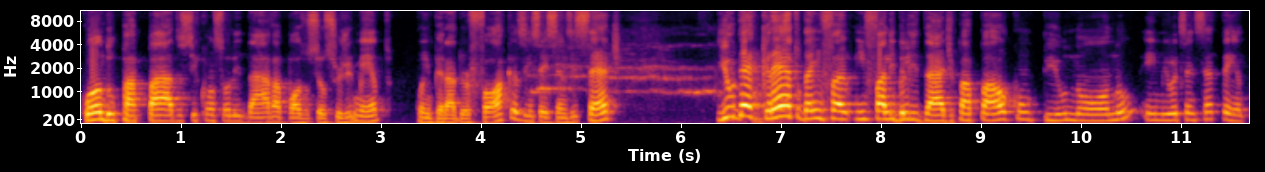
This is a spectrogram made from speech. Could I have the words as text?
quando o papado se consolidava após o seu surgimento, com o imperador Focas, em 607, e o decreto da infalibilidade papal com Pio IX em 1870,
